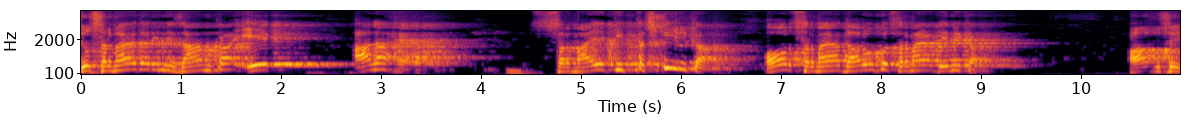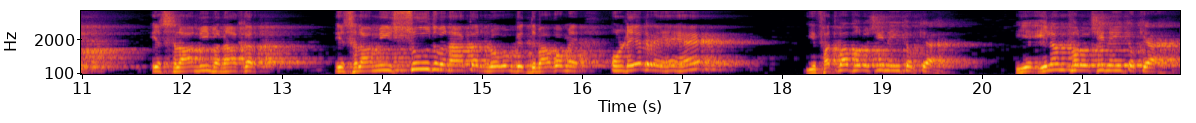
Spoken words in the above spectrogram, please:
جو سرمایہ داری نظام کا ایک آلہ ہے، سرمایہ کی تشکیل کا اور سرمایہ داروں کو سرمایہ دینے کا۔ آپ اسے اسلامی بنا کر اسلامی سود بنا کر لوگوں کے دماغوں میں انڈیل رہے ہیں، یہ فتوا فروشی نہیں تو کیا ہے؟ یہ علم فروشی نہیں تو کیا ہے؟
